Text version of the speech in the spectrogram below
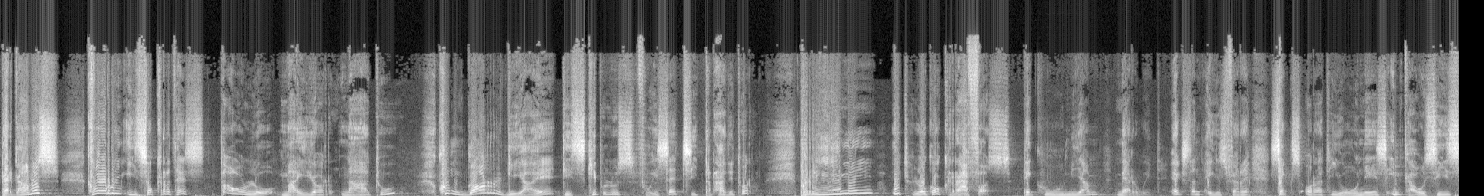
Pergamos, quorum Isokrates Paulo Maior natu, cum Gorgiae discipulus fuisset si traditur primum ut logographos pecuniam meruit extant eis fere sex orationes in causis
